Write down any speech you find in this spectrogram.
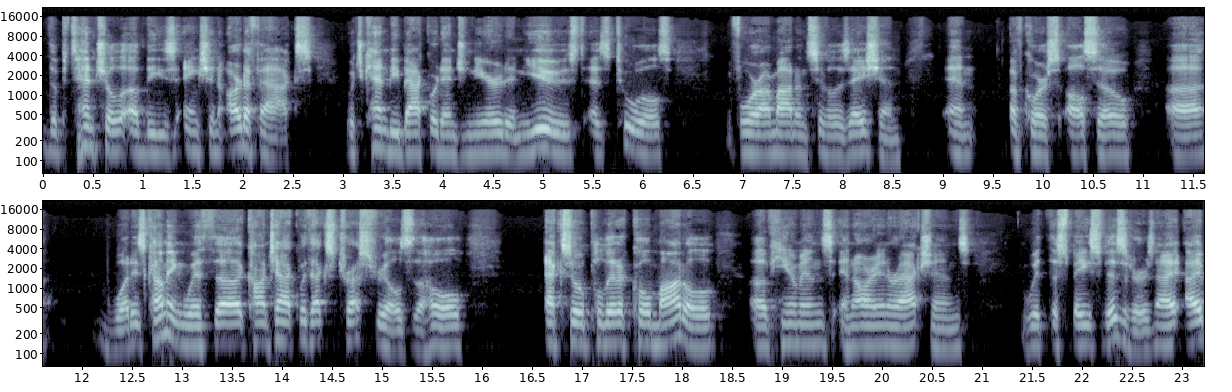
the potential of these ancient artifacts, which can be backward engineered and used as tools for our modern civilization. And of course, also uh, what is coming with uh, contact with extraterrestrials, the whole exopolitical model of humans and our interactions with the space visitors. And I, I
